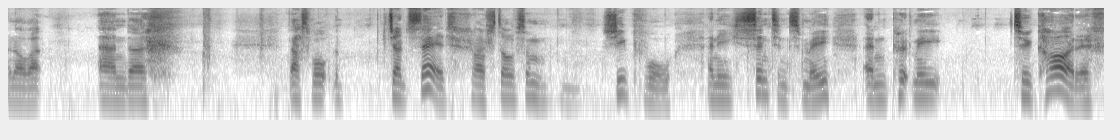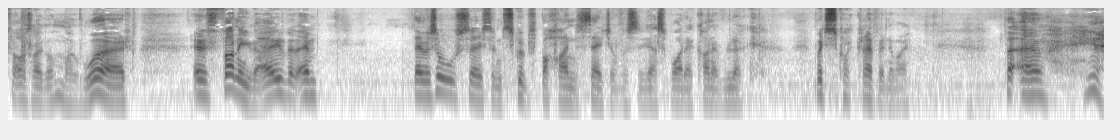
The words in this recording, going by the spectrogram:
and all that, and uh, that's what the judge said. I stole some sheep wool, and he sentenced me and put me to Cardiff. I was like, oh my word. It was funny though, but then there was also some scripts behind the stage, obviously, that's why they kind of look, which is quite clever in a way. But um, yeah,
